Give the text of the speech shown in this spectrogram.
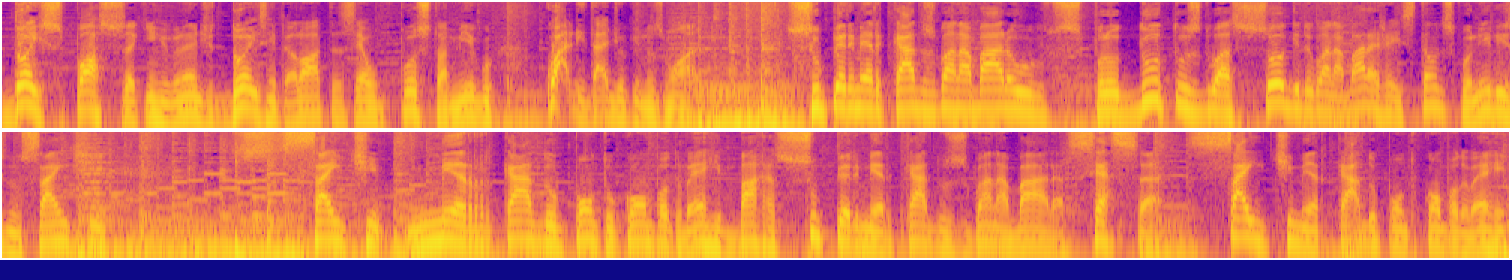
Dois postos aqui em Rio Grande, dois em Pelotas, é o Posto Amigo. Qualidade é o que nos move. Supermercados Guanabara, os produtos do açougue do Guanabara já estão disponíveis no site site mercado.com.br barra supermercados Guanabara. Acessa sitemercado.com.br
